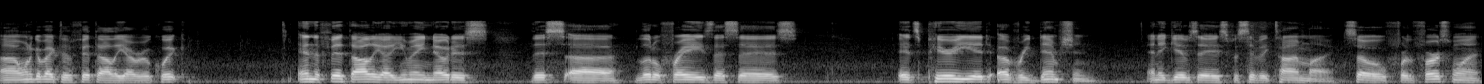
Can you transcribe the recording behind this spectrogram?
Uh, I want to go back to the fifth aliyah real quick. in the fifth Aliyah, you may notice this uh, little phrase that says its period of redemption, and it gives a specific timeline. So for the first one,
